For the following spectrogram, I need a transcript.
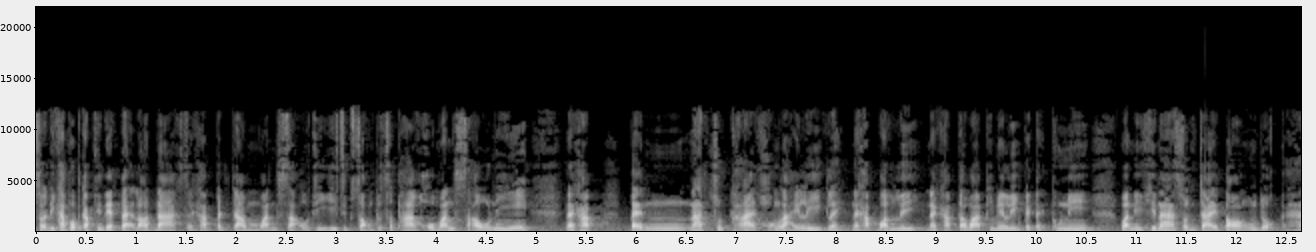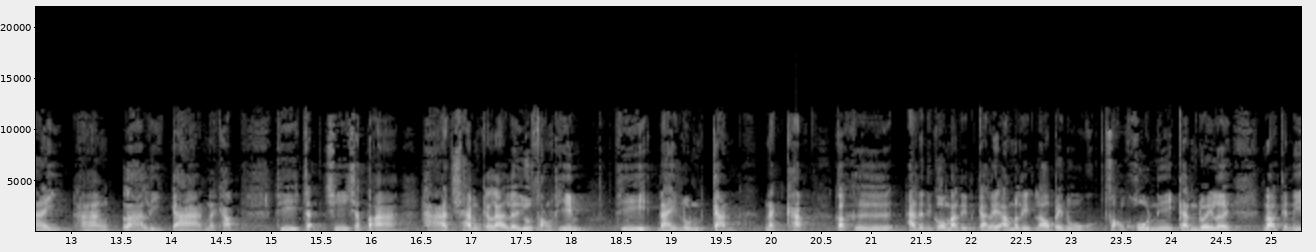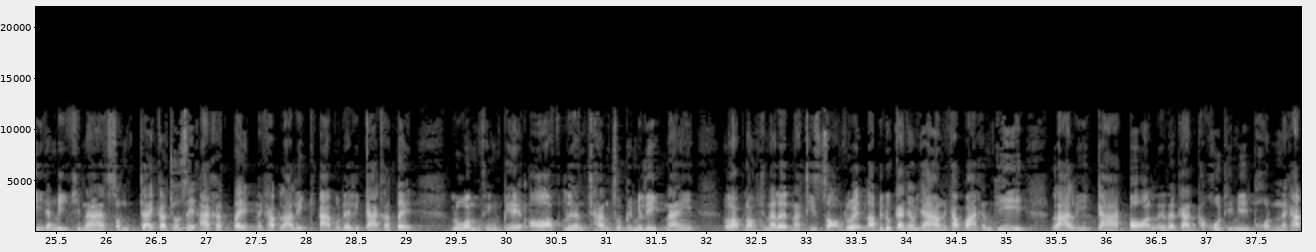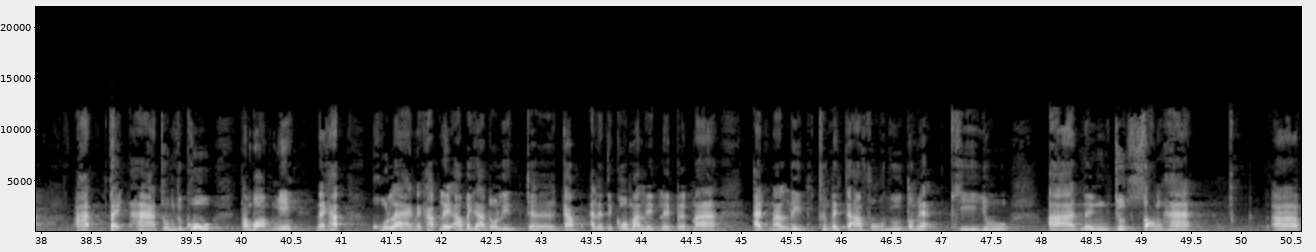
สวัสดีครับ พบกับทีเด็ดแตะรอดดากนะครับ ประจำวันเสาร์ที่ 22 พฤษภาคมวันเสาร์นี้นะครับ เป็นนัดสุดท้ายของหลายลีกเลยนะครับบอลลีกนะครับ แต่ว่าพรีเมียร์ลีกไปเตะพรุ่งนี้ วันนี้ที่น่าสนใจต้องยกให้ทางลาลีกานะครับ ที่จะชี้ชะตาหาแชมป์กันแล้วเหลืออยู่ 2 ทีมที่ได้ลุ้นกันนะครับ ก็คืออาเตติโกมาดริดกับเรอัลมาดริดเราไปดู 2 คู่นี้กันด้วยเลย นอกจากนี้ยังมีที่น่าสนใจกาโชเซอาก็เตะนะครับลาลิกาบุเดลิกาก็เตะ รวมถึงเพย์ออฟเลื่อนชั้นสู่พรีเมียร์ลีกในรอบรองชนะเลิศนัดที่ 2 ด้วย เราไปดูกันยาวๆนะครับว่ากันที่ลาลิกาก่อนเลยแล้วกันเอาคู่ที่มีผลนะครับอะเตะ5ทุ่มทุกคู่ต้องบอกอย่างนี้นะครับคู่แรกนะครับเรอัลบายาโดลิดเจอกับอาเตติโกมาดริดเลยเปิดมาแอตมาดริดซึ่งเป็นจ่าฝูงอยู่ตรงเนี้ยขี่อยู่อ่า1.25อ่า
